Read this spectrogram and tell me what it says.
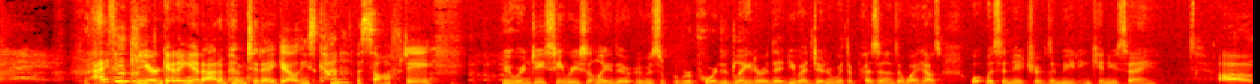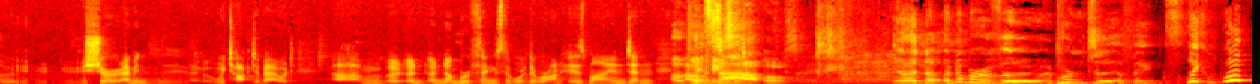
I think you're getting it out of him today, Gayle. He's kind of a softie. You were in D.C. recently. There, it was reported later that you had dinner with the president of the White House. What was the nature of the meeting? Can you say? Uh, sure. I mean, we talked about um, a, a- a number of things that were, that were on his mind, and Okay, stop. Oh, Uh, a, a number of uh, important uh, things. Like what the motherfucker?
